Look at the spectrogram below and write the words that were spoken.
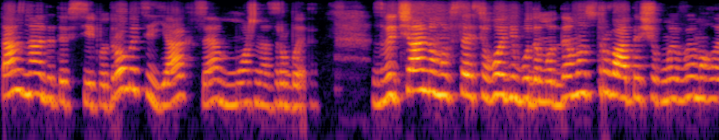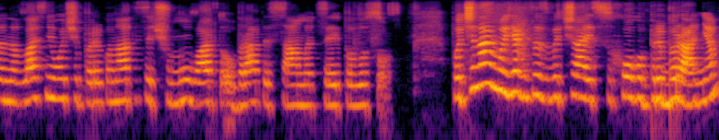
Там знайдете всі подробиці, як це можна зробити. Звичайно, ми все сьогодні будемо демонструвати, щоб ми ви могли на власні очі переконатися, чому варто обрати саме цей пилосос. Починаємо, як зазвичай, з сухого прибирання.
